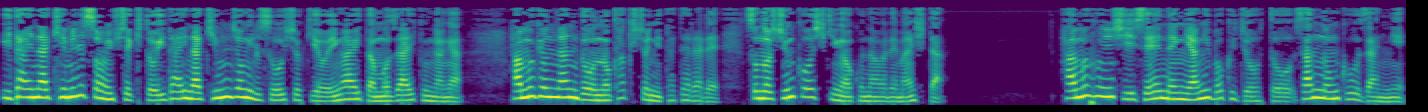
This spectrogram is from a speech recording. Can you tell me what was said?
偉大なキミルソン主席と偉大なキム・ジョギル総書記を描いたモザイク画が、ハムギョン南道の各所に建てられ、その竣工式が行われました。ハムフン市青年ヤギ牧場と三ノン鉱山に、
